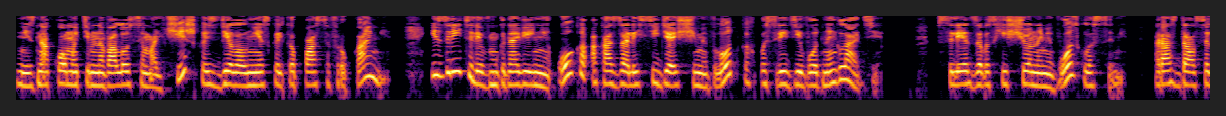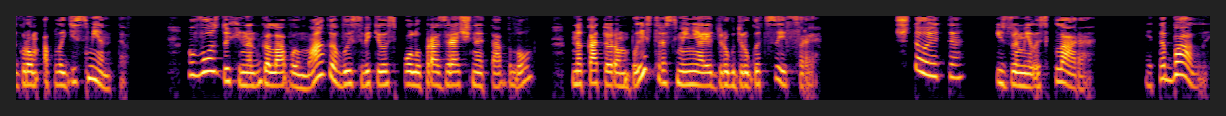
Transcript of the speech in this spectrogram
Незнакомый темноволосый мальчишка сделал несколько пасов руками, и зрители в мгновение ока оказались сидящими в лодках посреди водной глади. Вслед за восхищенными возгласами раздался гром аплодисментов. В воздухе над головой мага высветилось полупрозрачное табло, на котором быстро сменяли друг друга цифры. «Что это?» – изумилась Клара. «Это баллы.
